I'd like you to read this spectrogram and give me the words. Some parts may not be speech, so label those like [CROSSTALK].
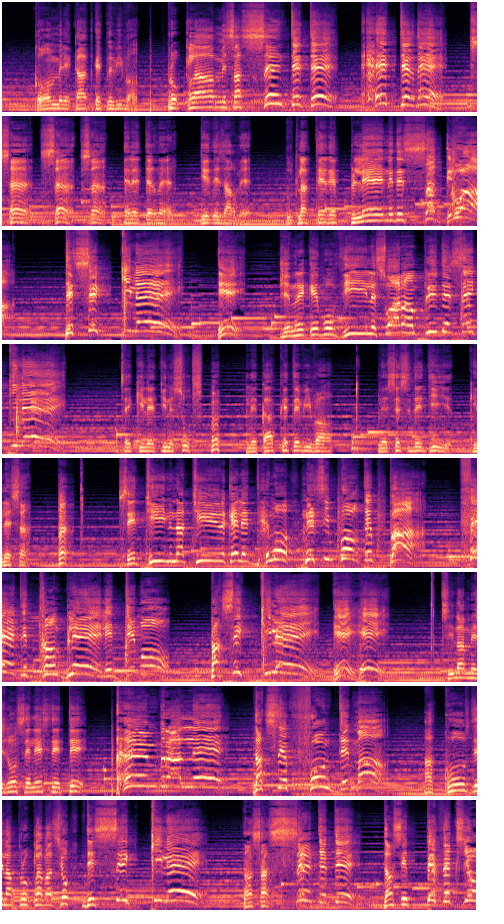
Comme les quatre êtres vivants. Proclame sa sainteté éternelle. Saint, Saint, Saint est l'éternel, Dieu des armées. Toute la terre est pleine de sa gloire, de ce qu'il est. Et j'aimerais que vos villes soient remplies de ce qu'il est. Ce qu'il est une source. [LAUGHS] Les quatre êtres vivants ne cessent de dire qu'il est saint. Hein? C'est une nature que les démons ne supportent pas. Faites trembler les démons parce qu'il est. Si la maison céleste était ébranlée dans ses fondements à cause de la proclamation de ce qu'il est, dans sa sainteté, dans ses perfections,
